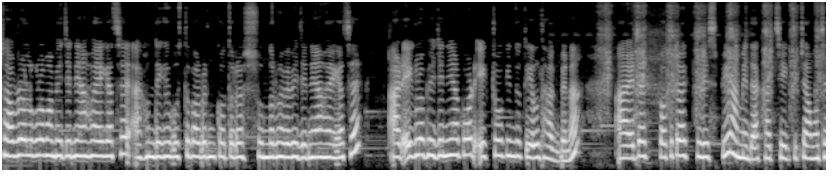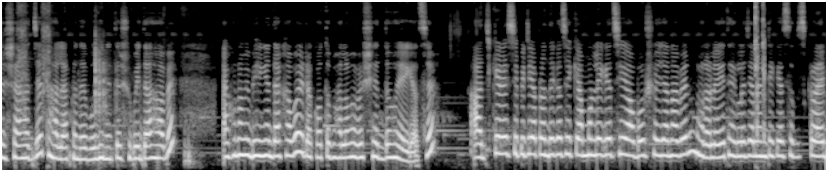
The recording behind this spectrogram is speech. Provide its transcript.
সব রোলগুলো আমার ভেজে নেওয়া হয়ে গেছে। এখন দেখে বুঝতে পারবেন কতটা সুন্দরভাবে ভেজে নেওয়া হয়ে গেছে। আর এগুলো ভেজে নেওয়ার পর একটুও কিন্তু তেল থাকবে না। আর এটা কতটা ক্রিস্পি আমি দেখাচ্ছি একটু চামচের সাহায্যে, তাহলে আপনাদের বুঝে নিতে সুবিধা হবে। এখন আমি ভেঙে দেখাবো এটা কত ভালোভাবে সেদ্ধ হয়ে গেছে। আজকের রেসিপিটি আপনাদের কাছে কেমন লেগেছে অবশ্যই জানাবেন। ভালো লেগে থাকলে চ্যানেলটিকে সাবস্ক্রাইব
